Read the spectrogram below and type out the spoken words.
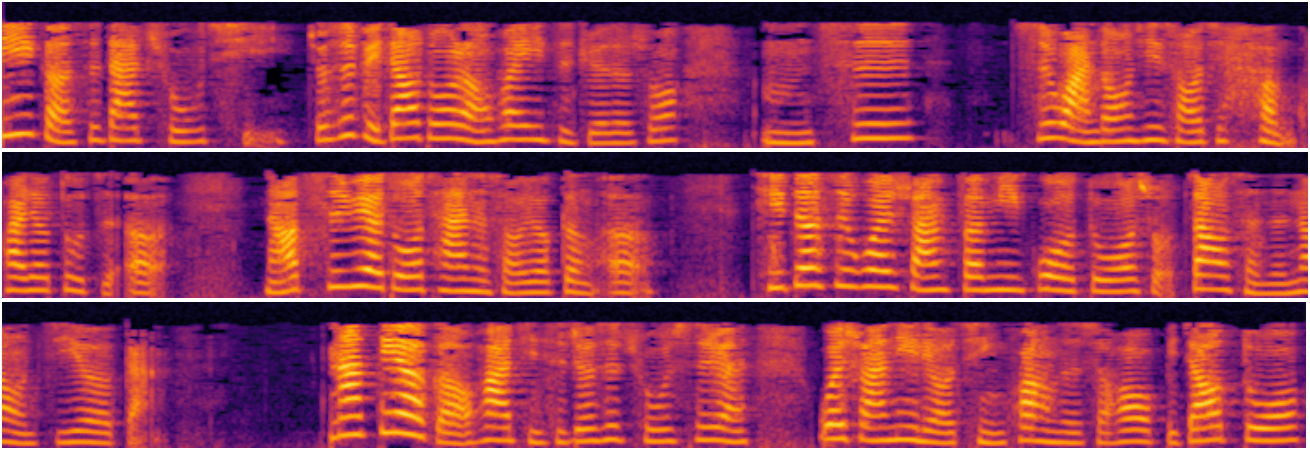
第一个是在初期，就是比较多人会一直觉得说，嗯，吃吃完东西的时候，其实很快就肚子饿，然后吃越多餐的时候又更饿。其实这是胃酸分泌过多所造成的那种饥饿感。那第二个的话，其实就是出现胃酸逆流情况的时候比较多，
